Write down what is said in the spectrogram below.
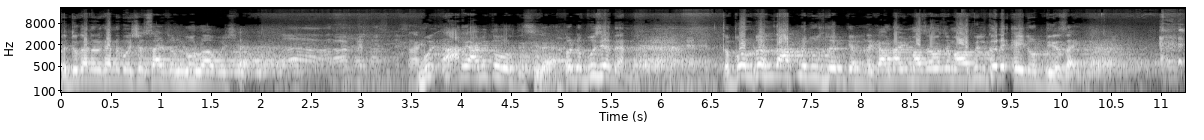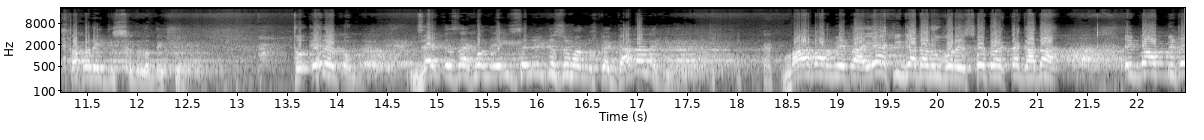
ওই দোকানের এখানে বসে চারজন গোলা বসে। আরে আমি তো বলতেছি না, ওটা বুঝে দেন। তো বলবেন যে আপনি বুঝলেন কেমনে? কারণ আমি মাঝে মাঝে মাহফিল করে এই রোড দিয়ে যাই। তখন এই দৃশ্যগুলো দেখি। তো এরকম, যাইতেছে এখন এই শ্রেণির কিছু মানুষকে গাদা নাকি? বাবার বেটা একই গাদার উপরে, ছোট একটা গাদা। এই বাপ বেটা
